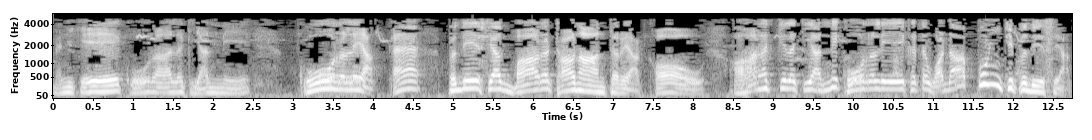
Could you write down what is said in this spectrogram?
මණිකේ කෝරාල කියන්නේ කෝරලයක් ඈ ප්‍රදේශයක් බාර තානාන්තරයක්. ඔව්. ආරච්චිල කියන්නේ කෝරලයකට වඩා පුංචි ප්‍රදේශයක්.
